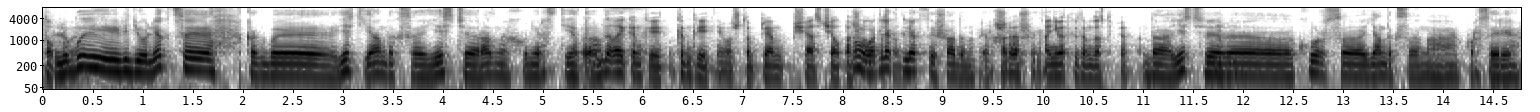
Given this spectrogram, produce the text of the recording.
Топовые. Любые видеолекции, как бы, есть Яндекса, есть разных университетов. Давай конкрет, конкретнее, вот чтобы прям сейчас чел пошел. ну, вот посмотрел. лекции Шада, например, Шат. хорошие. Они в открытом доступе. Да, есть э, курс Яндекса на Курсере.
